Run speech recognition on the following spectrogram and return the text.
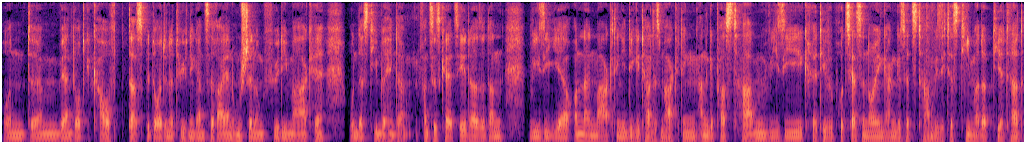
und ähm, werden dort gekauft. Das bedeutet natürlich eine ganze Reihe an Umstellungen für die Marke und das Team dahinter. Franziska erzählt also dann, wie sie ihr Online-Marketing, ihr digitales Marketing angepasst haben, wie sie kreative Prozesse neu in Gang gesetzt haben, wie sich das Team adaptiert hat,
